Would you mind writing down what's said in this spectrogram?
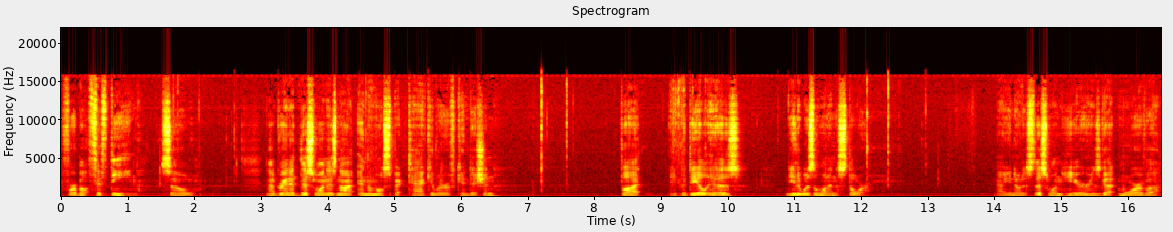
for about 15 so now granted this one is not in the most spectacular of condition but the deal is neither was the one in the store. Now you notice this one here has got more of a,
